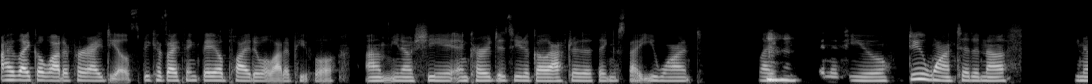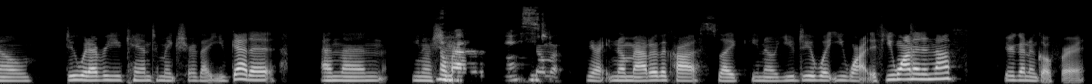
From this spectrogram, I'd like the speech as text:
I like a lot of her ideals because I think they apply to a lot of people. Um, you know, she encourages you to go after the things that you want. Like, mm-hmm. and if you do want it enough, you know, do whatever you can to make sure that you get it. And then, you know, no matter the cost. No, right, no matter the cost, like, you know, you do what you want. If you want it enough, you're going to go for it.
